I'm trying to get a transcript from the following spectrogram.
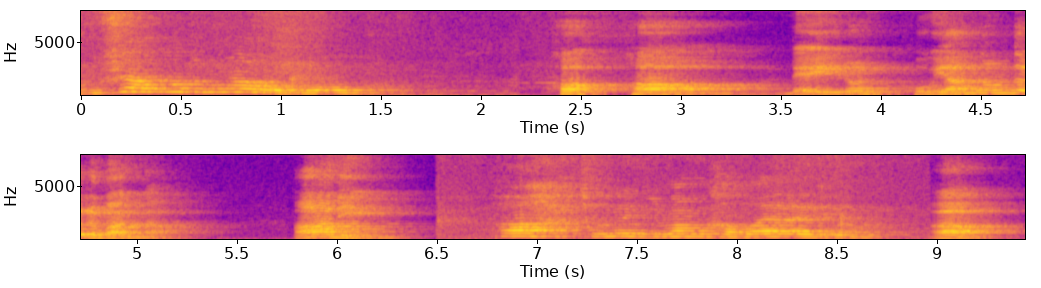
무시하거든요 허허 내 이런 고얀 놈들을 만나 아니 아 저는 이만 가봐야 해요 아,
